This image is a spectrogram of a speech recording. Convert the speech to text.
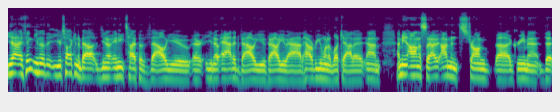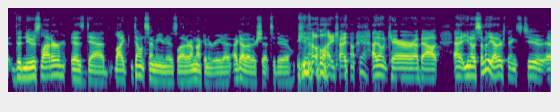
Yeah, I think you know that you're talking about you know any type of value or you know added value, value add, however you want to look at it. Um, I mean, honestly, I, am in strong uh, agreement that the newsletter is dead. Like, don't send me your newsletter. I'm not going to read it. I got other shit to do. You know, like I don't, yeah. I don't care about uh, you know some of the other things too. Uh,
